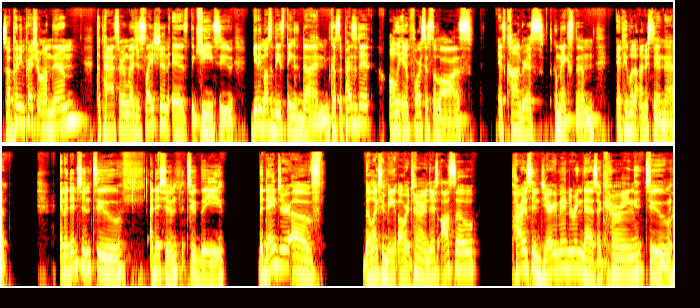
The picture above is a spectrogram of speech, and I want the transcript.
So putting pressure on them to pass certain legislation is the key to getting most of these things done because the president only enforces the laws. It's Congress who makes them and people don't understand that. In addition to addition to the the danger of the election being overturned, there's also partisan gerrymandering that is occurring to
